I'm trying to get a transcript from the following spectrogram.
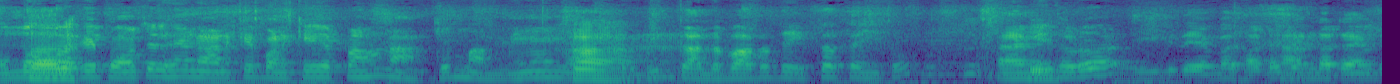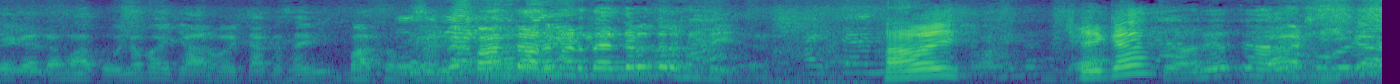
ਮੰਮਾ ਹਾਂ। ਮਾ ਕੇ ਪਹੁੰਚ ਰਹੇ ਨਾਨਕੇ ਬਣ ਕੇ ਆਪਾਂ ਹੁਣ ਨਾਨਕੇ ਮਾਮੇ ਆ ਹਾਂ। ਯਾਰ ਦੀ ਗੱਲਬਾਤ ਦੇਖਤਾ ਤੈਂ ਤੋਂ। ਐਵੇਂ ਥੋੜਾ ਠੀਕ ਤੇ ਮੈਂ ਸਾਢੇ ਤਿੰਨ ਦਾ ਟਾਈਮ ਤੇ ਕਹਿੰਦਾ ਮੈਂ ਕਿਹਾ ਕੋਈ ਨਾ ਭਾਈ 4 ਵਜੇ ਤੱਕ ਸਹੀ। ਬਸ ਹੋ ਗਿਆ। 5-10 ਮਿੰਟ ਤਾਂ ਇੱਧਰ ਉੱਧਰ ਹੁੰਦੀ ਆ। ਹਾਂ ਬਈ ਠੀਕ ਹੈ ਹਾਂ ਠੀਕ ਆ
